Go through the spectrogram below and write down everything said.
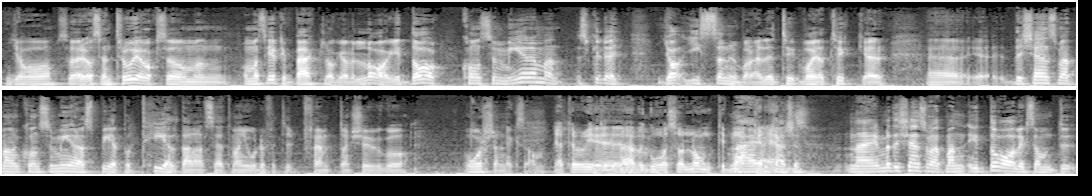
Ja, så är det. Och sen tror jag också om man, om man ser till backlog överlag. Idag konsumerar man, skulle jag, jag gissar nu bara, eller ty, vad jag tycker. Eh, det känns som att man konsumerar spel på ett helt annat sätt än man gjorde för typ 15-20 år sedan liksom. Jag tror inte det behöver gå så långt tillbaka nej, det kanske, nej, men det känns som att man idag liksom, du,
